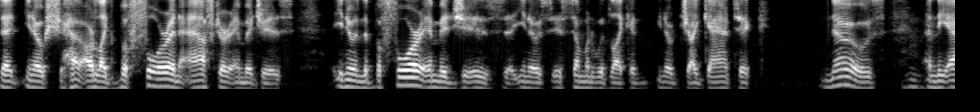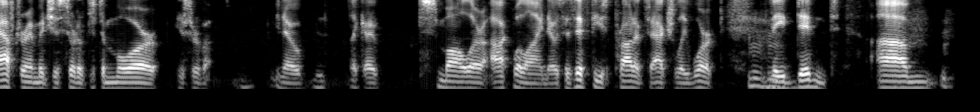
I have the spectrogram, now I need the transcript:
that you know are like before and after images. You know, and the before image is you know is, is someone with like a you know gigantic nose, Hmm. and the after image is sort of just a more you know, sort of you know like a smaller aquiline nose, as if these products actually worked. Mhm. They didn't. Um,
